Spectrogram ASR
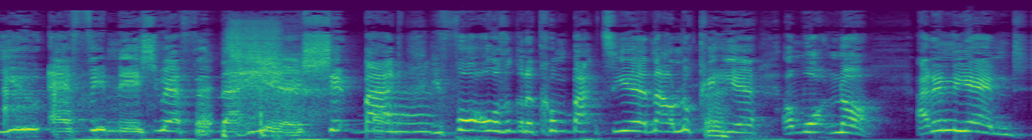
you effing this, you effing that, a shit bag. Uh. You thought I wasn't going to come back to you. Now look at uh. you and whatnot. And in the end,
